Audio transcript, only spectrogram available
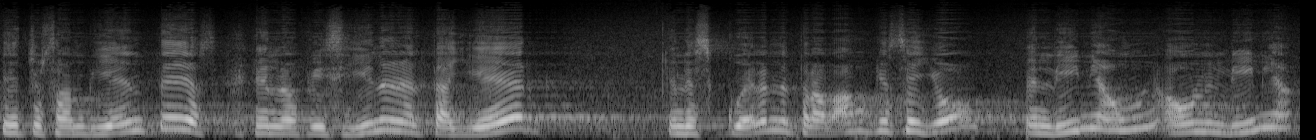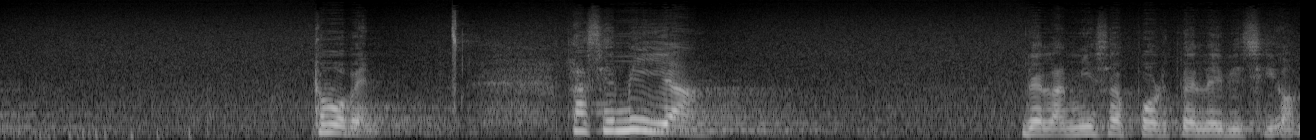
en tus ambientes, en la oficina, en el taller, en la escuela, en el trabajo, qué sé yo, en línea, aún, aún en línea. ¿Cómo ven? La semilla de la misa por televisión.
